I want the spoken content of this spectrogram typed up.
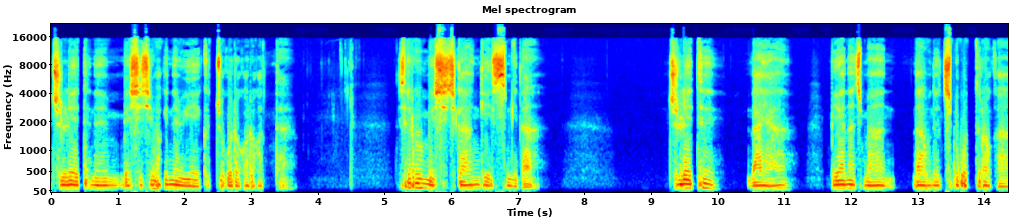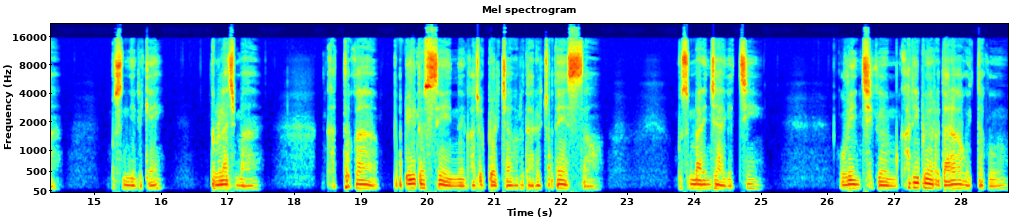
줄리에트는 메시지 확인을 위해 그쪽으로 걸어갔다. 새로운 메시지가 한 게 있습니다. 줄리에트, 나야. 미안하지만 나 오늘 집에 못 들어가. 무슨 일이게? 놀라지 마. 카터가 바베이더스에 있는 가족 별장으로 나를 초대했어. 무슨 말인지 알겠지? 우린 지금 카리브해로 날아가고 있다고.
